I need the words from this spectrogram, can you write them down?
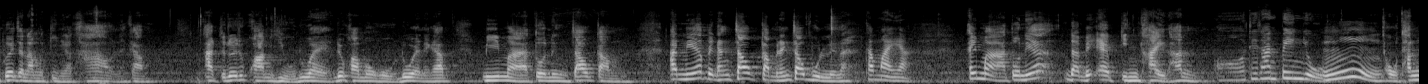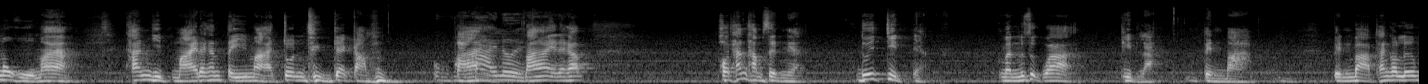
เพื่อจะนำมากินกับข้าวนะครับ อาจจะด้วยความหิวด้วย ด้วยความโมโหด้วยนะครับ มีหมาตัวหนึ่งเจ้ากรรม อันเนี้ยเป็นทั้งเจ้ากรรมเป็นทั้งเจ้าบุญเลยนะ ทำไมอะ ไอหมาตัวเนี้ยดันไปแอบกินไข่ท่าน อ๋อ ที่ท่านปิ้งอยู่ อืมโอ้ท่านโมโหมาก ท่านหยิบไม้แล้วท่านตีหมาจนถึงแก่กรรม โอ้หมาตายเลย ตายนะครับ พอท่านทำเสร็จเนี่ย ด้วยจิตเนี่ย มันรู้สึกว่าผิดละ เป็นบาป เป็นบาปท่านก็เริ่ม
